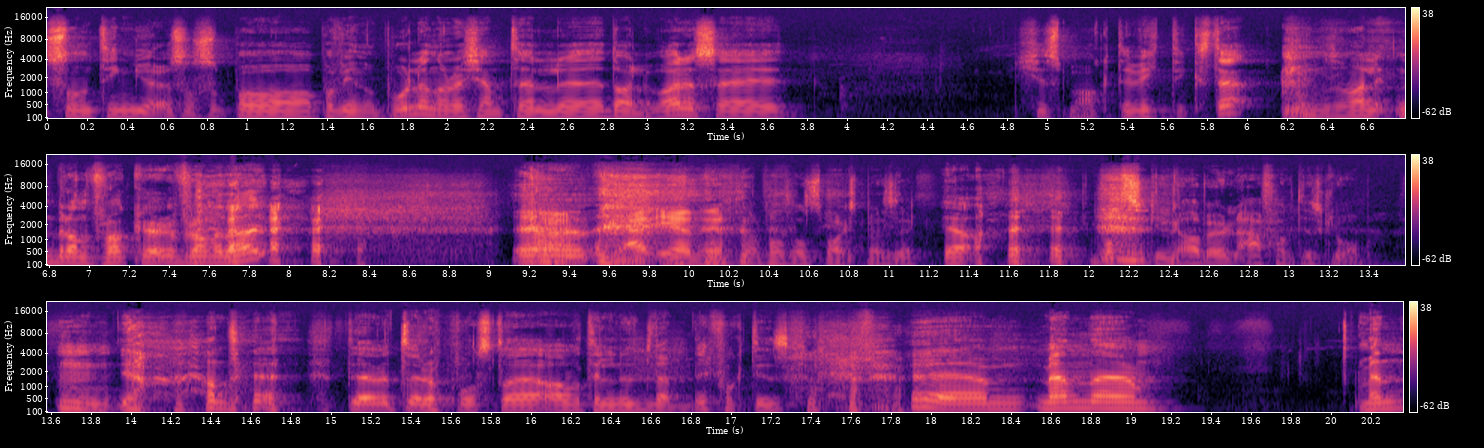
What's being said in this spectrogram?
sånne ting gjøres også på, på Vinopolet. Når det kommer til eh, dagligvare, så er ikke smak det viktigste. Så var en liten brannfakkel framme der. Ja, jeg er enig, iallfall sånn smaksmessig. Ja. Vasking av øl er faktisk lov. Mm, ja, det, det tør jeg påstå er av og til nødvendig, faktisk. Eh, men, eh, men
